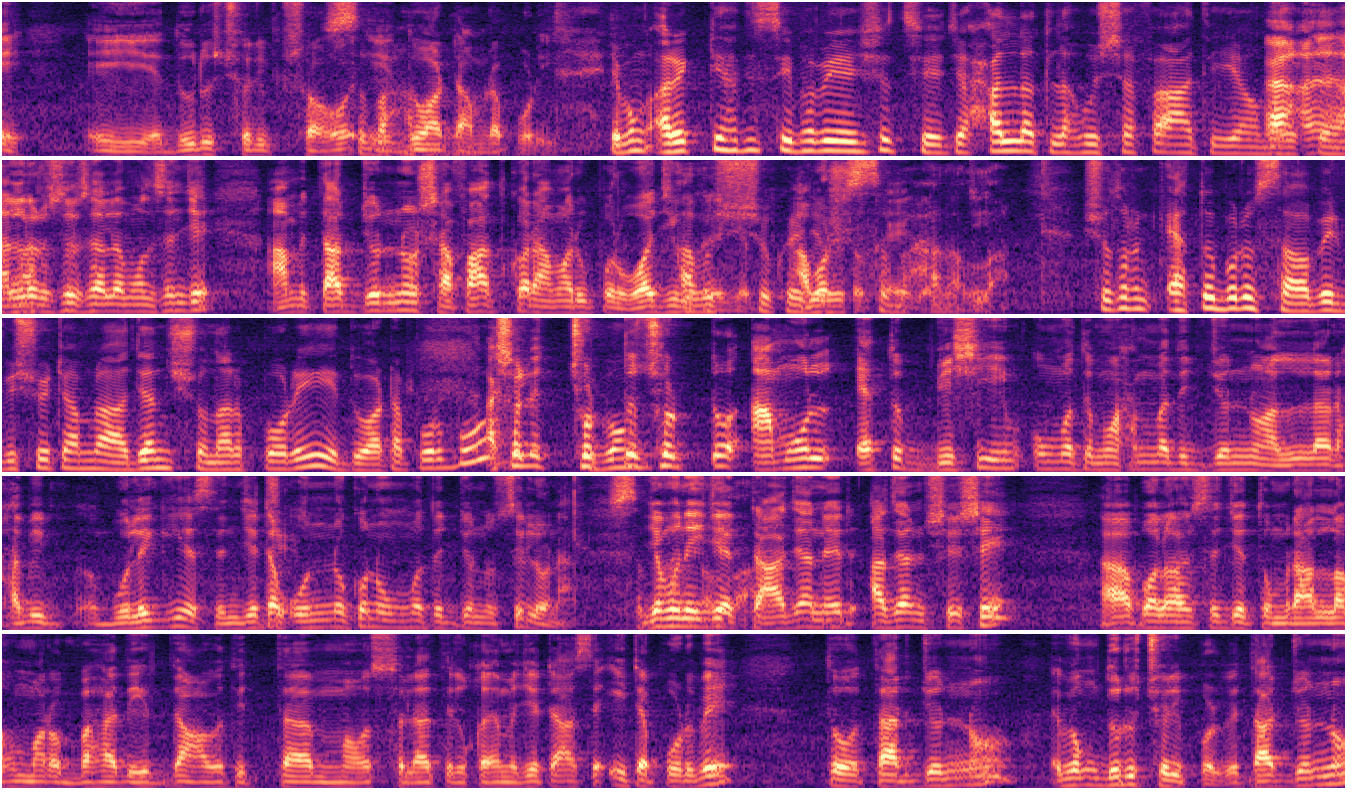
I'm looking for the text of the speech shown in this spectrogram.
এই দুরুদ শরীফ সহ এই দোয়াটা আমরা পড়ি। এবং আরেকটি হাদিস এভাবে এসেছে যে হাল্লাত লাহু শাফাআতি আল্লাহ রসুল সাল্লাহ বলছেন যে আমি তার জন্য সাফাত করা আমার উপর ওয়াজিব হয়ে যাবে। আবশ্যক জি। সুবহানাল্লাহ। সুতরাং এত বড় সওয়াবের বিষয়টা আমরা আজান শোনার পরে এই দোয়াটা পড়ব। আসলে ছোট্ট ছোট্ট আমল এত বেশি উম্মতে মোহাম্মদের জন্য আল্লাহর হাবিব বলে গিয়েছেন যেটা অন্য কোনো উম্মতের জন্য ছিল না। যেমন এই যে একটা আজানের আজান শেষে বলা হয়েছে যে তোমরা আল্লাহ রব্বাহাদি দাওয়াতিল কয়ামা যেটা আছে এটা পড়বে। তো তার জন্য এবং দুরুদ শরীফ পড়বে। তার জন্য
